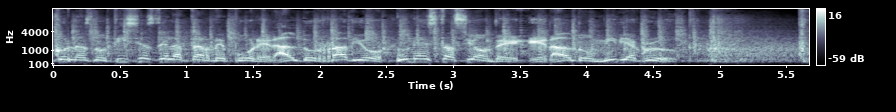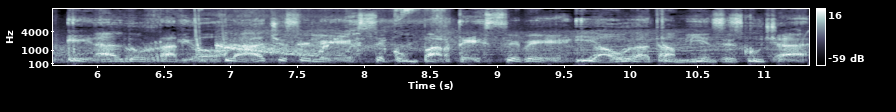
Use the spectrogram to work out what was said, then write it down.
con las noticias de la tarde por Heraldo Radio, una estación de Heraldo Media Group. Heraldo Radio, la HCL se comparte, se ve y ahora también se escucha.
